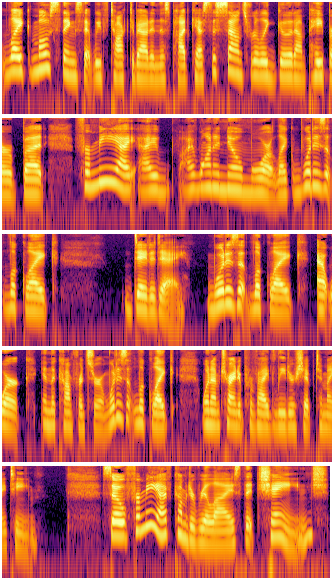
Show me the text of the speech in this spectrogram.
like most things that we've talked about in this podcast, this sounds really good on paper, but for me, I I, I want to know more. Like, what does it look like day to day? What does it look like at work in the conference room? What does it look like when I'm trying to provide leadership to my team? So, for me, I've come to realize that change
